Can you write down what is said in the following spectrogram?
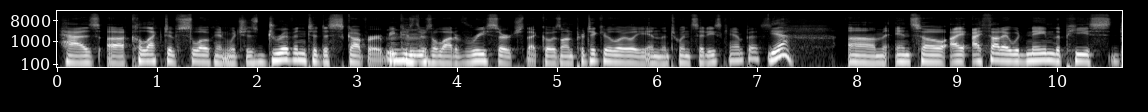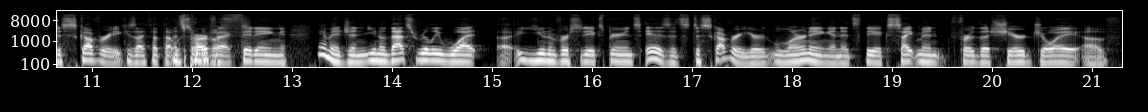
has a collective slogan, which is "Driven to Discover," because Mm-hmm. there's a lot of research that goes on, particularly in the Twin Cities campus. Yeah. Um, and so I, I thought I would name the piece Discovery because I thought that was That's sort of a perfect. fitting image. And, you know, that's really what a university experience is it's discovery. You're learning, and it's the excitement for the sheer joy of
